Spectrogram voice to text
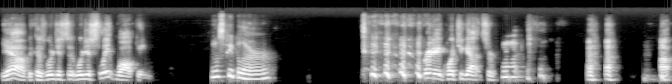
Yeah, because we're just we're just sleepwalking. Most people are. Greg, what you got, sir? uh,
